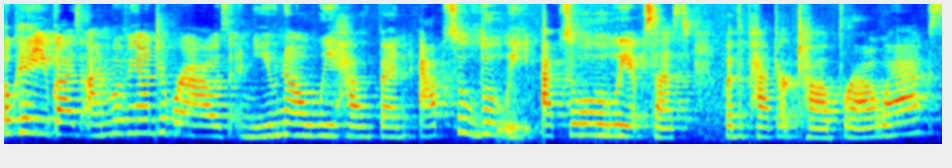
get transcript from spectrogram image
Okay, you guys, I'm moving on to brows, and you know we have been absolutely, absolutely obsessed with the Patrick Ta Brow Wax.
